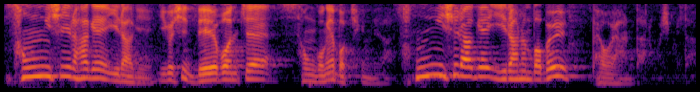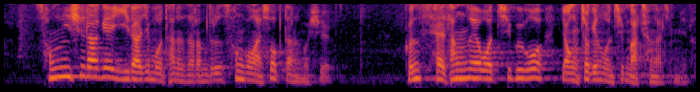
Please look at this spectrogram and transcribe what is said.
성실하게 일하기. 이것이 네 번째 성공의 법칙입니다. 성실하게 일하는 법을 배워야 것입니다. 성실하게 일하지 못하는 사람들은 성공할 수 없다는 것이에요. 그건 세상의 원칙이고 영적인 원칙 마찬가지입니다.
